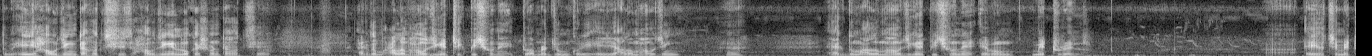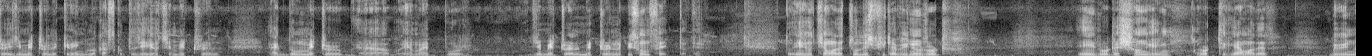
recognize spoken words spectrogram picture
তবে এই হাউজিংটা হচ্ছে হাউজিংয়ের লোকেশনটা হচ্ছে একদম আলম হাউজিংয়ের ঠিক পিছনে। একটু আমরা জুম করি, এই যে আলম হাউজিং হ্যাঁ? একদম আলম হাউজিংয়ের পিছনে এবং মেট্রো রেল এই হচ্ছে মেট্রো এই যে মেট্রো রেলের ক্রেনগুলো কাজ করতেছে, এই হচ্ছে মেট্রো রেল একদম মেট্রো হেমায়তপুর যে মেট্রো রেল মেট্রো রেলের পিছন সাইডটাতে তো এই হচ্ছে আমাদের চল্লিশ ফিট অ্যাভিনিউ রোড এই রোডের সঙ্গেই রোড থেকে আমাদের বিভিন্ন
